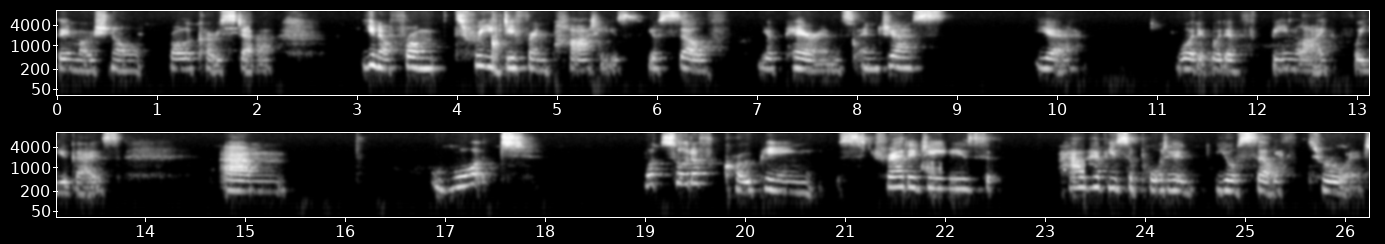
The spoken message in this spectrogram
the emotional roller coaster, you know, from three different parties yourself, your parents, and just, yeah, what it would have been like for you guys. Um, what what sort of coping strategies how have you supported yourself through it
